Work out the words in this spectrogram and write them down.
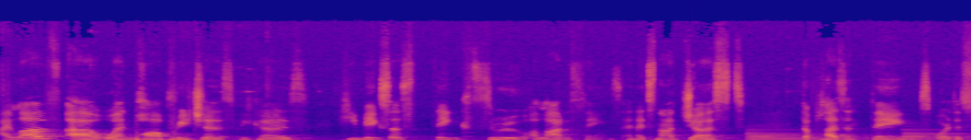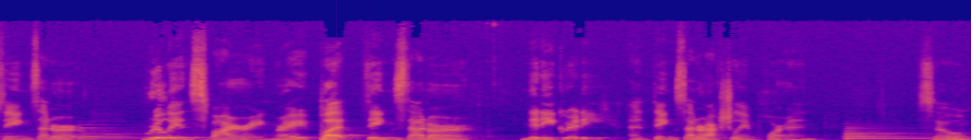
I love uh, when Paul preaches because he makes us think through a lot of things. And it's not just the pleasant things or the things that are really inspiring, right? But things that are nitty gritty and things that are actually important. So,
